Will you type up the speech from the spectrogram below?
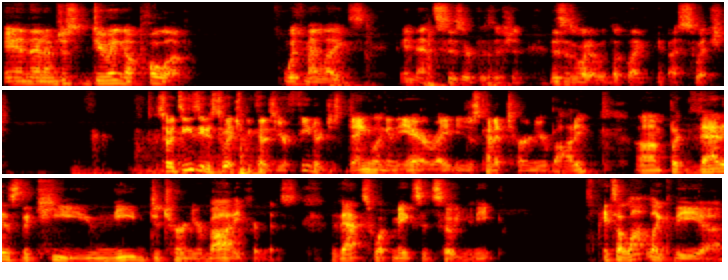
And then I'm just doing a pull-up with my legs in that scissor position. This is what it would look like if I switched. So it's easy to switch because your feet are just dangling in the air, right? You just kind of turn your body. Um, but that is the key. You need to turn your body for this. That's what makes it so unique it's a lot like the uh,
